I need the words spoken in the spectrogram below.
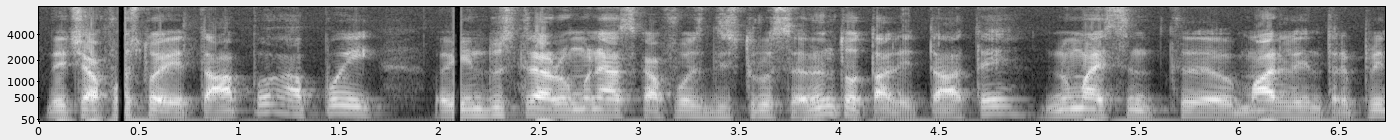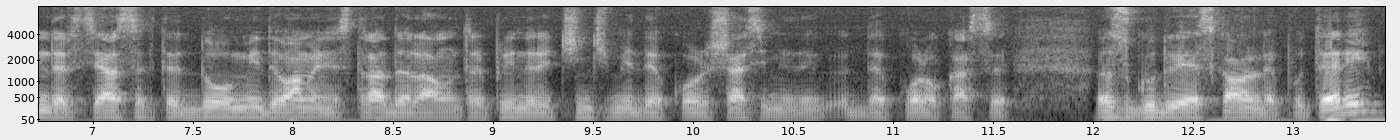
Deci a fost o etapă, apoi uh, industria românească a fost distrusă în totalitate, nu mai sunt uh, marile întreprinderi să iasă câte 2000 de oameni în stradă la o întreprindere, 5000 de acolo, 6000 de, de acolo ca să zguduie scaunele puterii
